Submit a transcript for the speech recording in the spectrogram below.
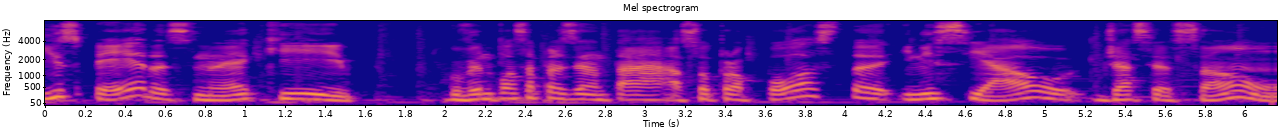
e espera-se né, que o governo possa apresentar a sua proposta inicial de acessão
